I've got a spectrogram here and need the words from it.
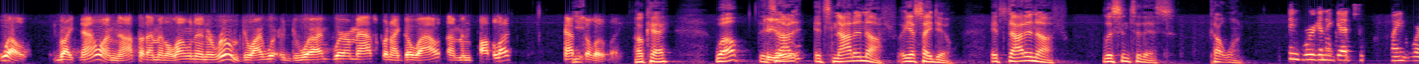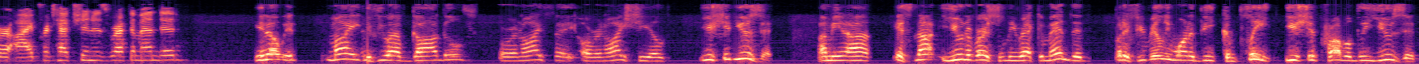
Well, right now I'm not, but I'm in alone in a room. Do I wear do I wear a mask when I go out? I'm in public. Absolutely. Okay. Well, it's not. It's not enough. Yes, I do. It's not enough. Listen to this. Cut one. I think we're going to get to a point where eye protection is recommended. You know, it might if you have goggles or an eye fa- or an eye shield, you should use it. I mean, uh, it's not universally recommended, but if you really want to be complete, you should probably use it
